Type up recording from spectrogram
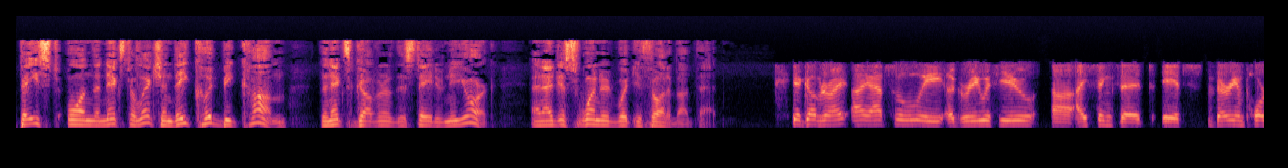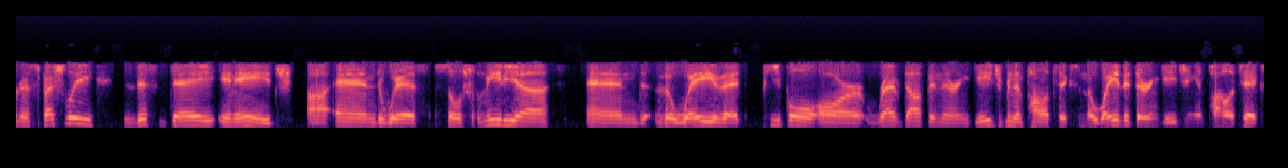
based on the next election, they could become the next governor of the state of New York. And I just wondered what you thought about that. Yeah, Governor, I, I absolutely agree with you. Uh, I think that it's very important, especially this day and age, uh, and with social media and the way that people are revved up in their engagement in politics and the way that they're engaging in politics.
